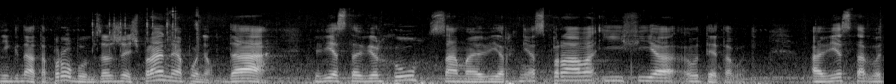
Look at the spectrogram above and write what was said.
Игната. Пробуем зажечь. Правильно я понял? Да. Веста вверху. Самая верхняя справа. И Фия вот это вот. а Веста вот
